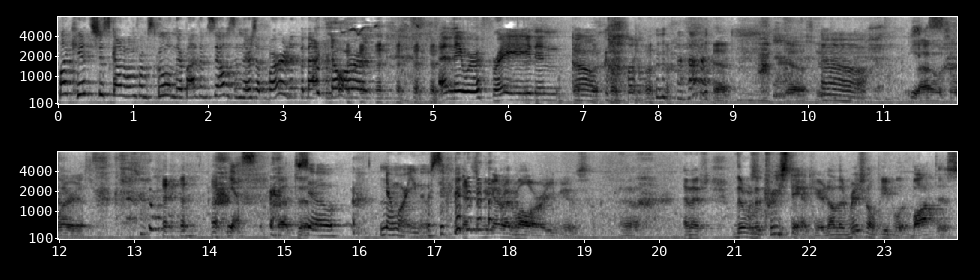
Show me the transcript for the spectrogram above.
my kids just got home from school and they're by themselves and there's a bird at the back door. And, and they were afraid and, oh, God. Yeah, yeah, Oh, that was yes, hilarious. yes. But, uh, So, no more emus. Yes, we got rid of all our emus. Yeah. And there's, there was a tree stand here. Now, the original people that bought this,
